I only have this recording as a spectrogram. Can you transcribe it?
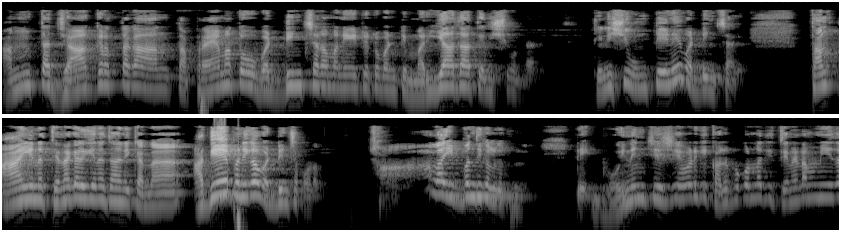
అంత జాగ్రత్తగా అంత ప్రేమతో వడ్డించడం అనేటటువంటి మర్యాద తెలిసి ఉండాలి. తెలిసి ఉంటేనే వడ్డించాలి. తను ఆయన తినగలిగిన దానికన్నా అదే పనిగా వడ్డించకూడదు. చాలా ఇబ్బంది కలుగుతుంది. అంటే భోజనం చేసేవాడికి కలుపుకున్నది తినడం మీద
